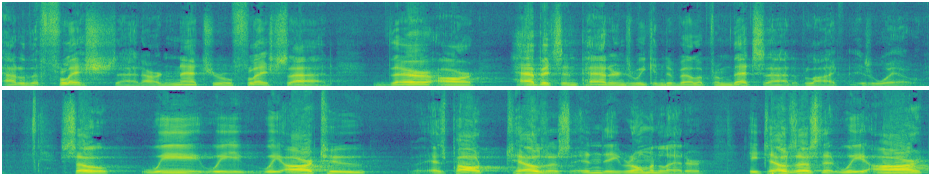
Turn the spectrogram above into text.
out of the flesh side, our natural flesh side, there are habits and patterns we can develop from that side of life as well. So, we, we, we are to, as Paul tells us in the Roman letter, he tells us that we are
